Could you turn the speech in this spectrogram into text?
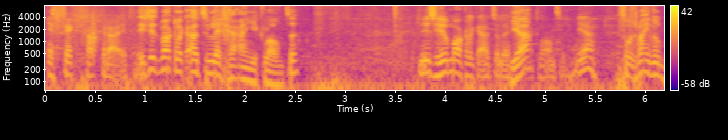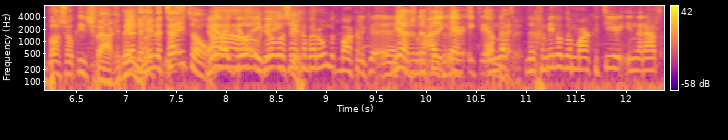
effect gaat krijgen. Is dit makkelijk uit te leggen aan je klanten? Dit is heel makkelijk uit te leggen Ja? aan klanten. Ja. Volgens mij wil Bas ook iets vragen. Ik weet Ja, de niet, hele tijd al. Ja, maar ik wil, oh, ik wil wel zeggen waarom het makkelijk eh, Ja, is om dat uit vind te ik erg- leggen. ik- ja, Omdat de gemiddelde marketeer inderdaad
